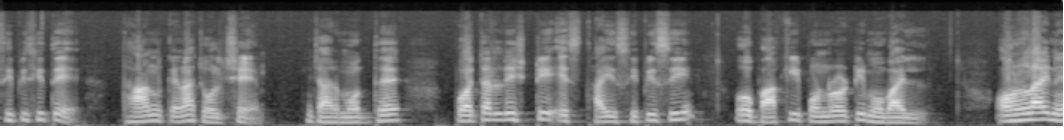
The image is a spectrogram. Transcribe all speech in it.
সিপিসিতে ধান কেনা চলছে, যার মধ্যে পঁয়তাল্লিশটি স্থায়ী সিপিসি ও বাকি পনেরোটি মোবাইল। অনলাইনে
